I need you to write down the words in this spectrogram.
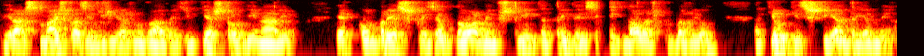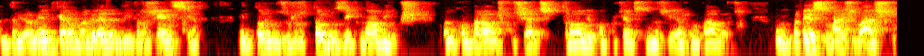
virar-se mais para as energias renováveis. E o que é extraordinário é que com preços, por exemplo, na ordem dos 30, 35 dólares por barril, aquilo que existia anteriormente, que era uma grande divergência em torno dos retornos económicos, quando comparávamos projetos de petróleo com projetos de energias renováveis, um preço mais baixo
